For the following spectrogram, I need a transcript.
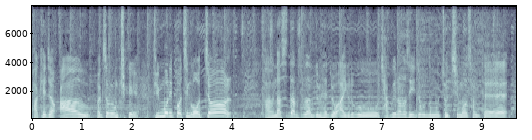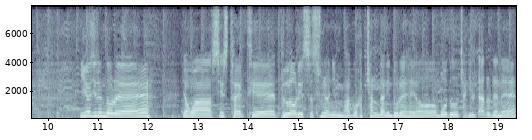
박혜정 아우 백설공주 뒷머리 뻗친 거 어쩔? 아우 나 쓰담 쓰담 좀 해줘. 아이 그리고 자고 일어나서 이 정도면 좋지 뭐 상태. 이어지는 노래 영화 시스터 액트의 들로리스 수녀님하고 합창단이 노래해요. 모두 자기를 따르래네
